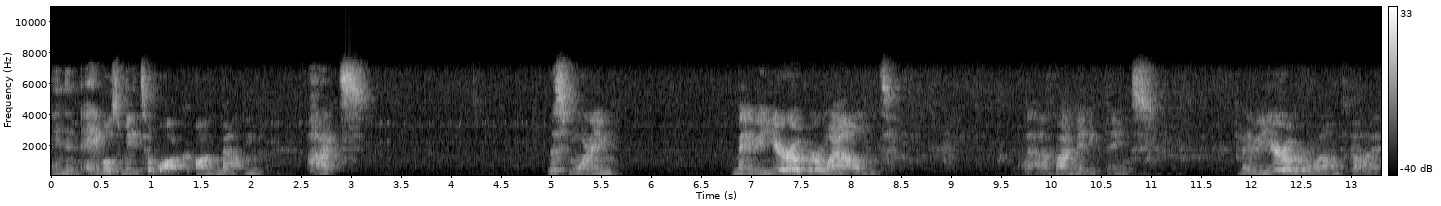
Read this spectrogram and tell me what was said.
and enables me to walk on mountain heights. This morning, maybe you're overwhelmed uh, by many things. Maybe you're overwhelmed by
